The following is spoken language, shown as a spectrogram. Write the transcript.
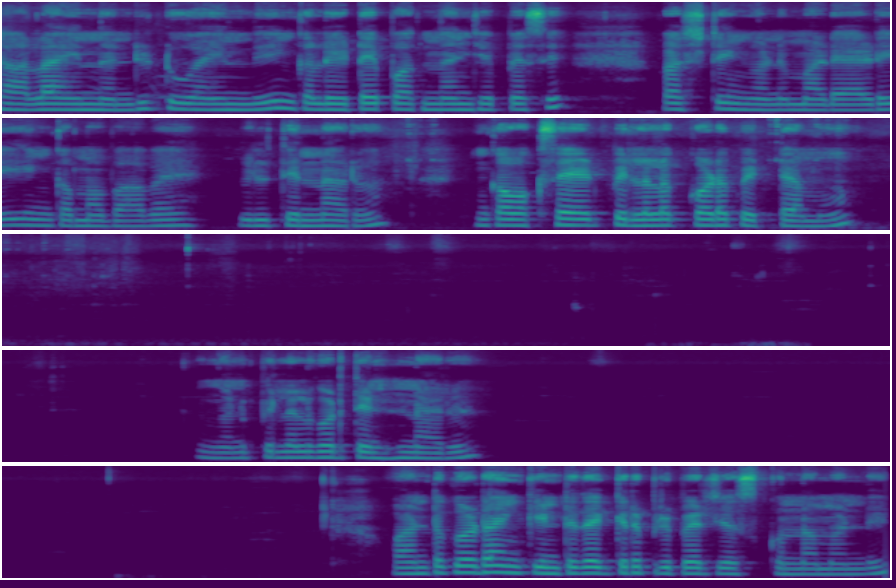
చాలా అయిందండి. టూ అయింది. ఇంకా లేట్ అయిపోతుందని చెప్పేసి ఫస్ట్ ఇంకోండి మా డాడీ ఇంకా మా బాబాయ్ వీళ్ళు తిన్నారు. ఇంకా ఒక సైడ్ పిల్లలకు కూడా పెట్టాము. ఇంకోండి పిల్లలు కూడా తింటున్నారు. వంట కూడా ఇంక ఇంటి దగ్గర ప్రిపేర్ చేసుకున్నామండి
